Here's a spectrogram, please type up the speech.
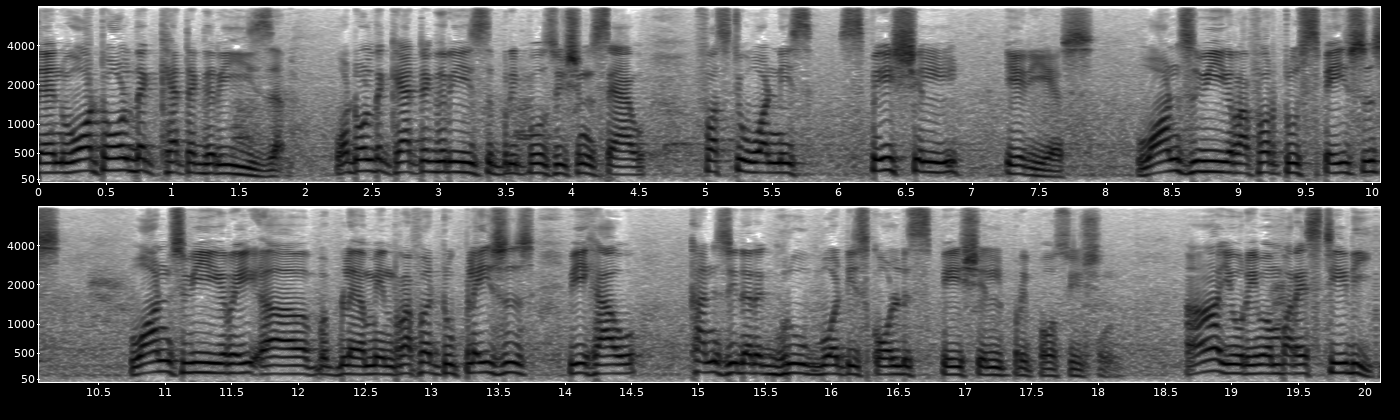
then what all the categories? What all the categories prepositions have? First one is spatial areas. Once we refer to spaces once we uh, I mean refer to places we have consider a group what is called spatial preposition Ah, you remember STD.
